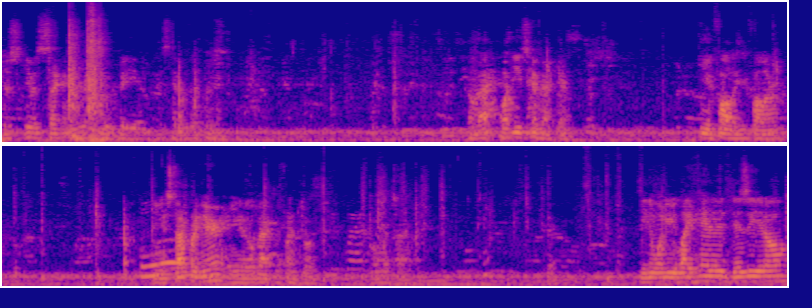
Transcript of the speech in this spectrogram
Just give a second. Gonna do a video. Can you stay with that, please? Come back. What? You just come back here. Can you follow? You follow her. You can stop right here, and you can go back to the front door. One more time. Okay. Either one of you lightheaded, dizzy at all?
